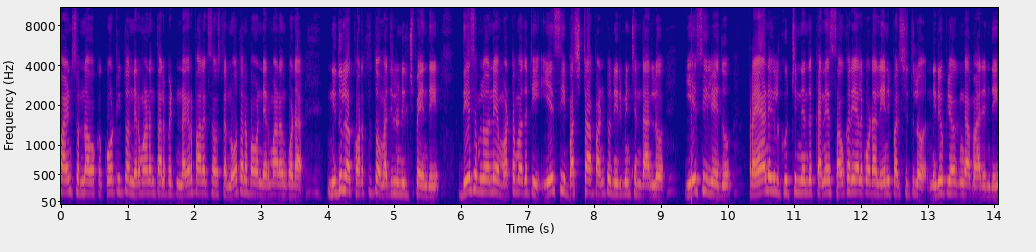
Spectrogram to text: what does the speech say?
పాయింట్ సున్నా ఒక కోట్లతో నిర్మాణం తలపెట్టిన నగరపాలక సంస్థ నూతన భవన నిర్మాణం కూడా నిధుల కొరతతో మధ్యలో నిలిచిపోయింది. దేశంలోనే మొట్టమొదటి ఏసీ బస్ స్టాప్ అంటూ నిర్మించిన దానిలో ఏసీ లేదు. ప్రయాణికులు కూర్చునేందుకు కనీస సౌకర్యాలు కూడా లేని పరిస్థితిలో నిరుపయోగంగా మారింది.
